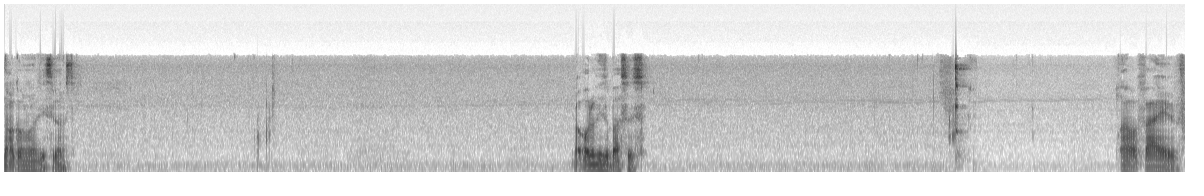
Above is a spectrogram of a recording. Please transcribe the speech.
Rather not going on of these, to be honest. But all of these are buses. Oh, five.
